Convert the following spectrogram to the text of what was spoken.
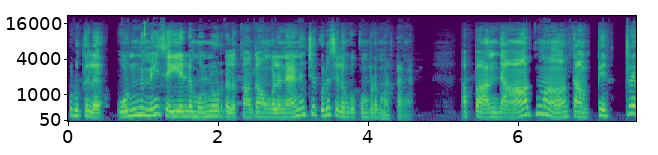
கொடுக்கல. ஒன்றுமே செய்யலை முன்னோர்களுக்காக. அவங்கள நினச்சி கூட சிலவங்க கும்பிட மாட்டாங்க. அப்போ அந்த ஆத்மா தான் பெற்ற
